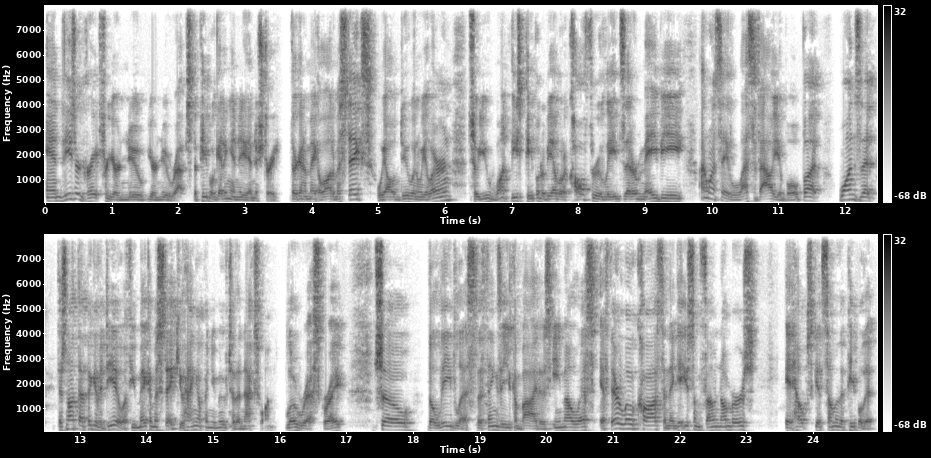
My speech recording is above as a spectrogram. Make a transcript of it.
And these are great for your new your new reps, the people getting into the industry. They're going to make a lot of mistakes. We all do when we learn. So you want these people to be able to call through leads that are maybe I don't want to say less valuable, but ones that there's not that big of a deal. If you make a mistake, you hang up and you move to the next one. Low risk, right? So the lead list, the things that you can buy, those email lists, if they're low cost and they get you some phone numbers, it helps get some of the people that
